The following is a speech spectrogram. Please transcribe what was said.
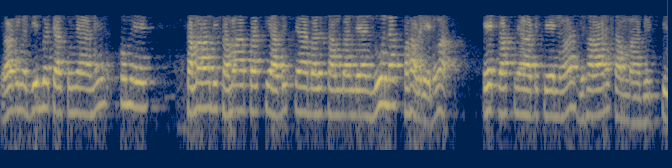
එවාගෙම දිබ්බචක්ඛු ඥානයේ කොහේ සමාධි සමාපatti අවිද්‍යා බල සම්බන්ධයන් නුවණක් පහළ වෙනවා. ඒ ප්‍රඥාවට කියනවා ධ්‍යාන සම්මාදිට්ඨි.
